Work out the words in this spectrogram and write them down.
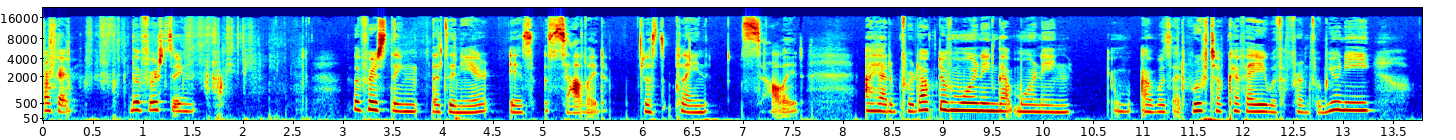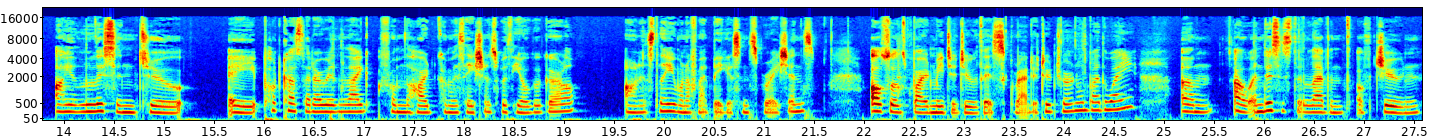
Okay, the first thing the first thing that's in here is salad. Just plain salad. I had a productive morning that morning. I was at Rooftop Cafe with a friend from uni. I listened to a podcast that I really like from the Hard Conversations with Yoga Girl. Honestly, one of my biggest inspirations. Also inspired me to do this gratitude journal, by the way. Um, oh, and this is the 11th of June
